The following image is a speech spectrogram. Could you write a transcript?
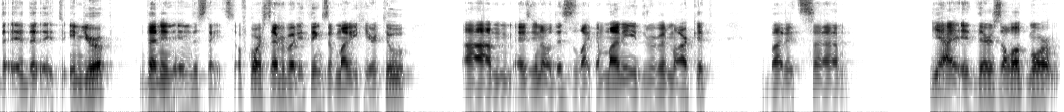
th- th- in Europe than in, in the States. Of course, everybody thinks of money here too. Um, as you know, this is like a money-driven market, but it's um yeah, it, there's a lot more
